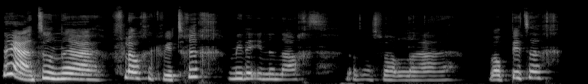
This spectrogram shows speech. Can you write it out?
Nou ja, en toen uh, vloog ik weer terug midden in de nacht. Dat was wel, uh, wel pittig.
